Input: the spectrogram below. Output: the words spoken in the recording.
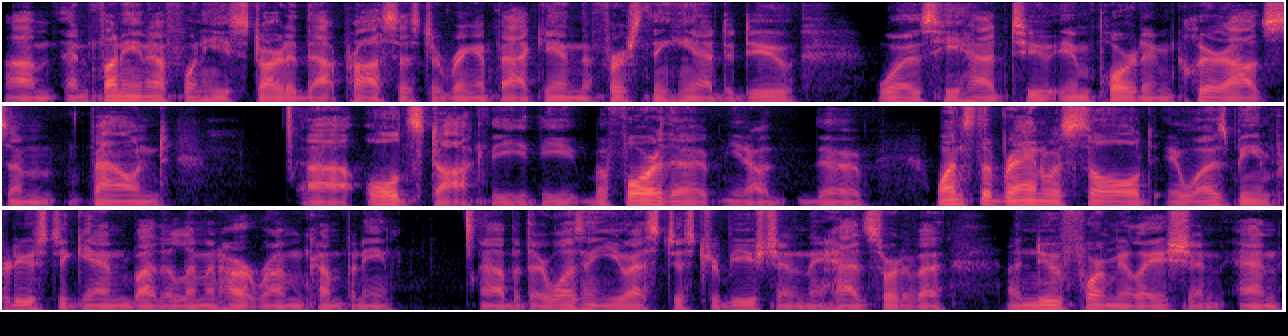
Um, and funny enough, when he started that process to bring it back in, the first thing he had to do was he had to import and clear out some found uh, old stock. The the before the you know the once the brand was sold, it was being produced again by the Lemon Hart Rum Company, uh, but there wasn't U.S. distribution, and they had sort of a, a new formulation and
